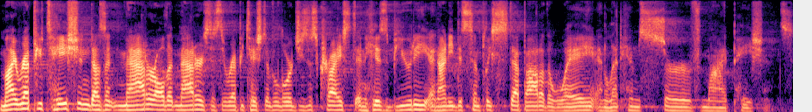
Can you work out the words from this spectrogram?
my reputation doesn't matter? All that matters is the reputation of the Lord Jesus Christ and his beauty, and I need to simply step out of the way and let him serve my patients.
